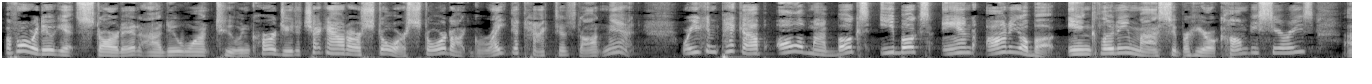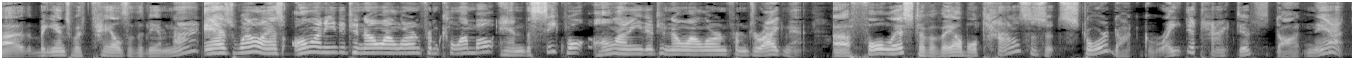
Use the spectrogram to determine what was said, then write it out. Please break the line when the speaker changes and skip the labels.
Before we do get started, I do want to encourage you to check out our store, store.greatdetectives.net, where you can pick up all of my books, ebooks, and audiobook, including my superhero comedy series uh, that begins with Tales of the Dim Knight, as well as All I Needed to Know I Learned from Columbo, and the sequel, All I Needed to Know I Learned from Dragnet. A full list of available titles is at store.greatdetectives.net.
